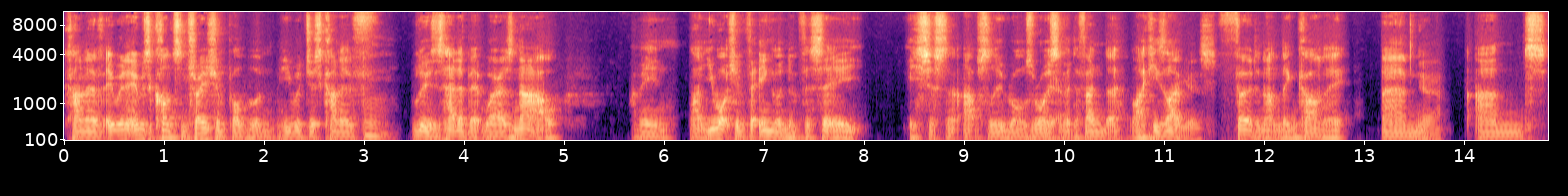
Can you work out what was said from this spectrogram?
kind of it, it was a concentration problem. He would just kind of lose his head a bit. Whereas now, I mean, like you watch him for England and for City, he's just an absolute Rolls Royce of a defender. Like he's like He. Ferdinand incarnate. Um, yeah. and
